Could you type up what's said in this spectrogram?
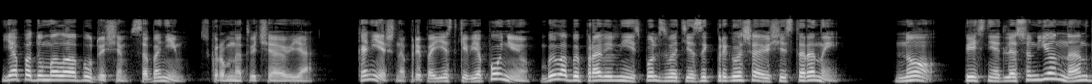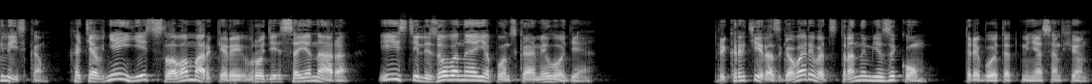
«Я подумала о будущем, Сабаним», – скромно отвечаю я. «Конечно, при поездке в Японию было бы правильнее использовать язык приглашающей стороны. Но песня для Суньон на английском, хотя в ней есть слова-маркеры вроде «Сайонара» и стилизованная японская мелодия». «Прекрати разговаривать странным языком», – требует от меня Санхён.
